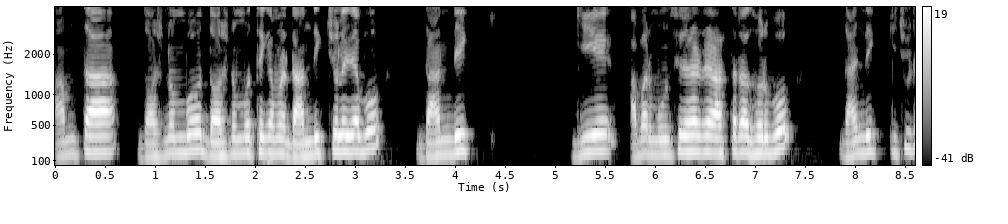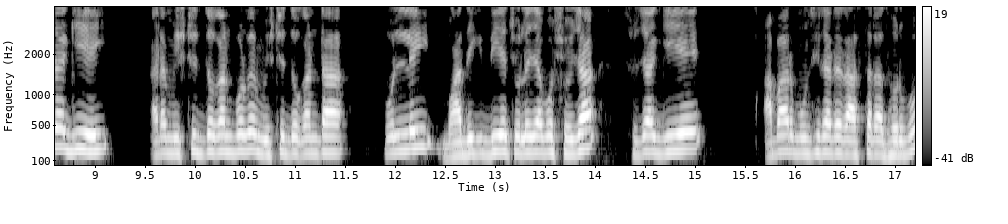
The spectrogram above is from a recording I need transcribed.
আমতা দশ নম্বর। দশ নম্বর থেকে আমরা ডান দিক চলে যাব। ডান দিক গিয়ে আবার মুন্সিরহাটের রাস্তাটা ধরবো। ডান দিক কিছুটা গিয়েই একটা মিষ্টির দোকান পড়বে, মিষ্টির দোকানটা পড়লেই বাঁ দিক দিয়ে চলে যাব সোজা। সোজা গিয়ে আবার মুন্সিরহাটের রাস্তাটা ধরবো।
